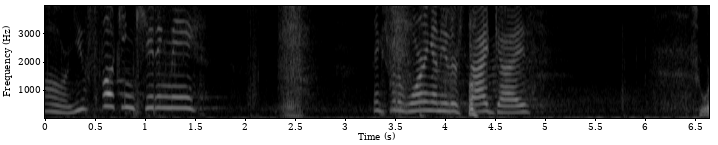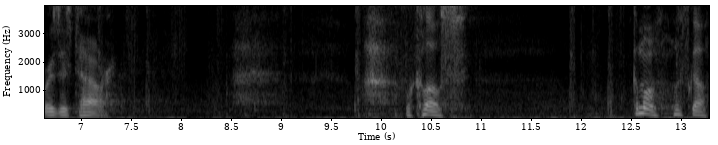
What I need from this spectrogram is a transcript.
Oh, are you fucking kidding me? Thanks for the warning on the other oh. side, guys. So where's this tower? We're close. Come on, let's go.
